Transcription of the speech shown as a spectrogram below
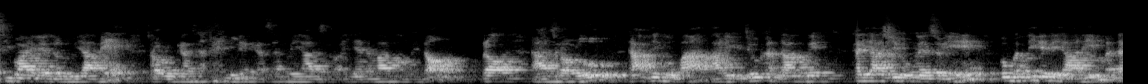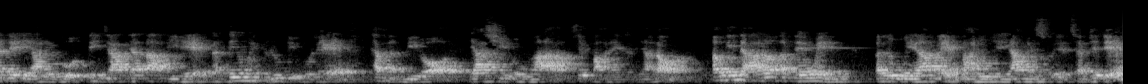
စီးပွားရေးလည်းလုပ်လို့ရမယ်ကျွန်တော်တို့ကန်ဆယ်ပေးလည်းကန်ဆယ်ပေးရတယ်ဆိုတော့အရန်ဓမ္မကောင်းတယ်နော်အဲ့တော့ဒါကျွန်တော်တို့ဒါအပြင်ကမှအားဒီအကျိုးခံစား권ထရရှိအောင်လဲဆိုရင်ကိုမသိတဲ့အရာတွေမတတ်တဲ့အရာတွေကိုသင်ကြားပြသပြီးတဲ့အသိဝင် group တွေကိုလည်းထပ်မံပြီးတော့ရရှိအောင်မှာဖြစ်ပါတယ်ခင်ဗျာနော်ဟုတ်ပြီဒါကတော့အသိဝင်ဘယ်လိုဝင်ရမလဲဘာလို့ပြင်ရမလဲဆိုတဲ့အချက်ဖြစ်တယ်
